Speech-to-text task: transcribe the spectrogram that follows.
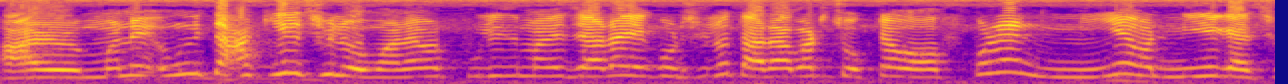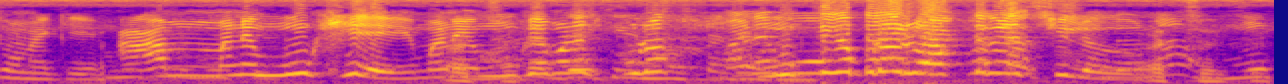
আর মানে উনি তাকিয়েছিল মানে আবার পুলিশ মানে যারা এ করছিল তারা আবার চোখটা অফ করে নিয়ে আবার নিয়ে গেছে ওনাকে। মানে মুখে মানে মুখে মানে পুরো মুখ থেকে পুরো রক্ত বেরোচ্ছিল। মুখ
